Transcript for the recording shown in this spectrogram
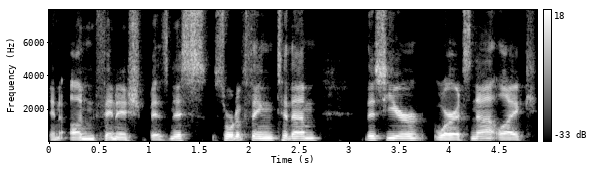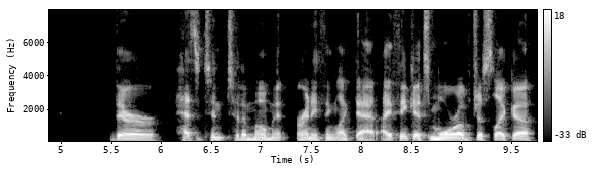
an unfinished business sort of thing to them this year, where it's not like they're hesitant to the moment or anything like that. I think it's more of just like a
